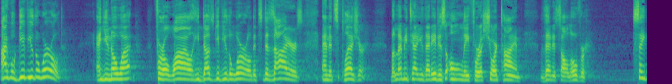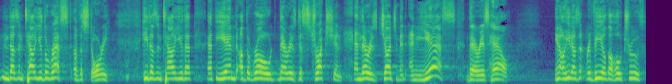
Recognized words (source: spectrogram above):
I will give you the world. And you know what? For a while, he does give you the world, its desires and its pleasure. But let me tell you that it is only for a short time, then it's all over. Satan doesn't tell you the rest of the story. He doesn't tell you that at the end of the road there is destruction and there is judgment, and yes, there is hell. You know, he doesn't reveal the whole truth.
